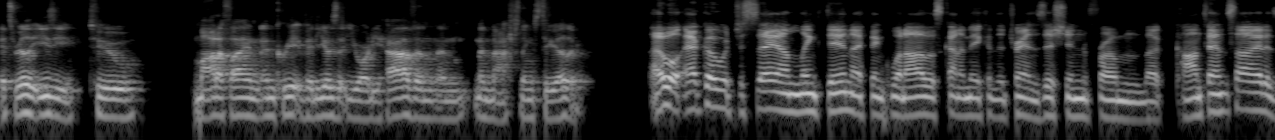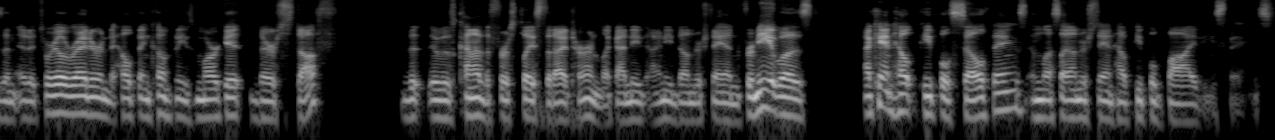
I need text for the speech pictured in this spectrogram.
it's really easy to modify and, and create videos that you already have and, and, and mash things together. I will echo what you say on LinkedIn. I think when I was kind of making the transition from the content side as an editorial writer into helping companies market their stuff, that it was kind of the first place that I turned. Like I need I need to understand. For me, it was I can't help people sell things unless I understand how people buy these things.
